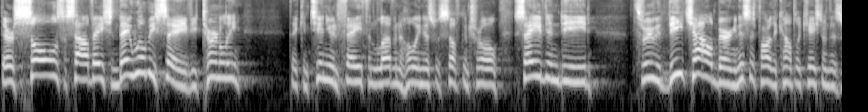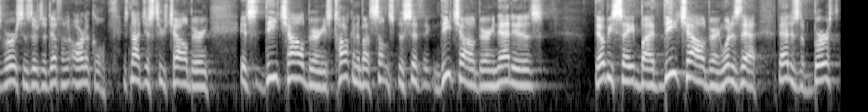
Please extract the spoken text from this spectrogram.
their soul's salvation. They will be saved eternally. They continue in faith and love and holiness with self control, saved indeed through the childbearing. And this is part of the complication of this verse is there's a definite article. It's not just through childbearing, it's the childbearing. It's talking about something specific. The childbearing, that is, they'll be saved by the childbearing. What is that? That is the birth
